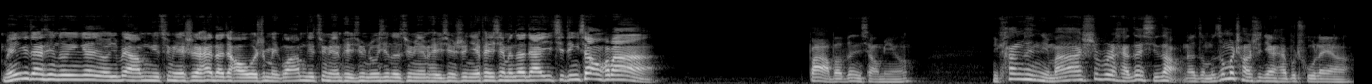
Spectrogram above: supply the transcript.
每一个家庭都应该有一位阿姆尼催眠师。嗨，大家好，我是美国阿姆尼催眠培训中心的催眠培训师聂飞。下面大家一起听笑话吧。爸爸问小明：“你看看你妈是不是还在洗澡呢？怎么这么长时间还不出来呀？”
